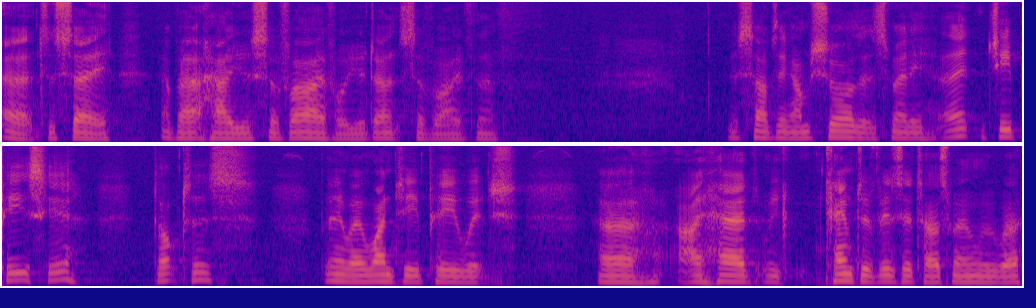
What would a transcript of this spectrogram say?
uh, to say about how you survive or you don't survive them. There's something I'm sure there's many uh, GPs here, doctors, but anyway, one GP which uh, I had, we came to visit us when we were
